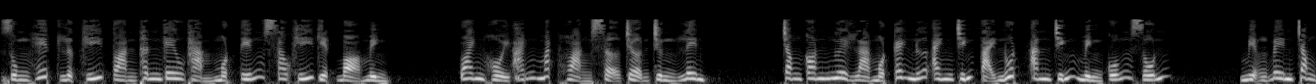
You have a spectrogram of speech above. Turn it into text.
Dùng hết lực khí toàn thân kêu thảm một tiếng sau khí kiệt bỏ mình. Oanh hồi ánh mắt hoảng sợ trợn trừng lên. Trong con ngươi là một cái nữ anh chính tại nuốt ăn chính mình cuống rốn. Miệng bên trong.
